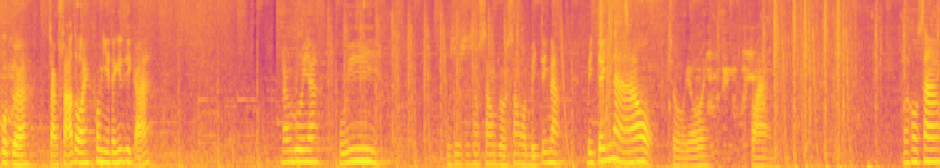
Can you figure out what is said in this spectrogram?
ôi kìa trắng xóa rồi không nhìn thấy cái gì cả. Đang đuôi nha ui. Xong, xong, xong rồi xong rồi bình tĩnh nào. Bình tĩnh nào. Trời ơi toàn. Nó không sao.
